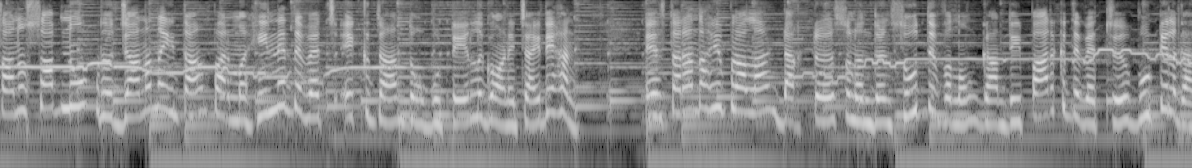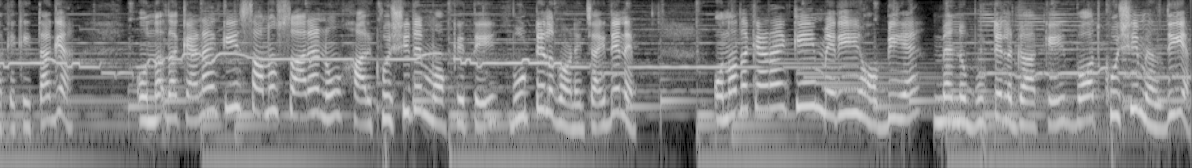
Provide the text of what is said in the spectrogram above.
ਸਾਨੂੰ ਸਭ ਨੂੰ ਰੋਜ਼ਾਨਾ ਨਹੀਂ ਤਾਂ ਪਰ ਮਹੀਨੇ ਦੇ ਵਿੱਚ ਇੱਕ ਜਾਂ ਦੋ ਬੂਟੇ ਲਗਾਉਣੇ ਚਾਹੀਦੇ ਹਨ। ਇਸ ਤਰ੍ਹਾਂ ਦਾ ਹੀ ਉਪਰਾਲਾ ਡਾਕਟਰ ਸੁਨੰਦਨ ਸੂਦ ਦੇ ਵੱਲੋਂ ਗਾਂਧੀ ਪਾਰਕ ਦੇ ਵਿੱਚ ਬੂਟੇ ਲਗਾ ਕੇ ਕੀਤਾ ਗਿਆ। ਉਹਨਾਂ ਦਾ ਕਹਿਣਾ ਹੈ ਕਿ ਸਾਨੂੰ ਸਾਰਿਆਂ ਨੂੰ ਹਰ ਖੁਸ਼ੀ ਦੇ ਮੌਕੇ ਤੇ ਬੂਟੇ ਲਗਾਉਣੇ ਚਾਹੀਦੇ ਨੇ। ਉਹਨਾਂ ਦਾ ਕਹਿਣਾ ਹੈ ਕਿ ਮੇਰੀ ਹੌਬੀ ਹੈ, ਮੈਨੂੰ ਬੂਟੇ ਲਗਾ ਕੇ ਬਹੁਤ ਖੁਸ਼ੀ ਮਿਲਦੀ ਹੈ।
